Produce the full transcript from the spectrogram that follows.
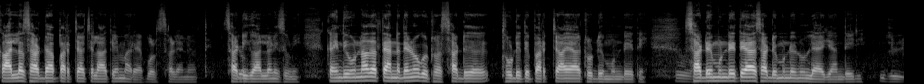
ਕੱਲ ਸਾਡਾ ਪਰਚਾ ਚਲਾ ਕੇ ਮਾਰਿਆ ਪੁਲਿਸ ਵਾਲਿਆਂ ਨੇ ਉੱਥੇ। ਸਾਡੀ ਗੱਲ ਨਹੀਂ ਸੁਣੀ। ਕਹਿੰਦੇ ਉਹਨਾਂ ਦਾ ਤਿੰਨ ਦਿਨ ਹੋ ਗਏ ਸਾਡੇ ਤੁਹਾਡੇ ਤੇ ਪਰਚਾ ਆਇਆ ਤੁਹਾਡੇ ਮੁੰਡੇ ਤੇ। ਸਾਡੇ ਮੁੰਡੇ ਤੇ ਆਇਆ ਸਾਡੇ ਮੁੰਡੇ ਨੂੰ ਲੈ ਜਾਂਦੇ ਜੀ। ਜੀ।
